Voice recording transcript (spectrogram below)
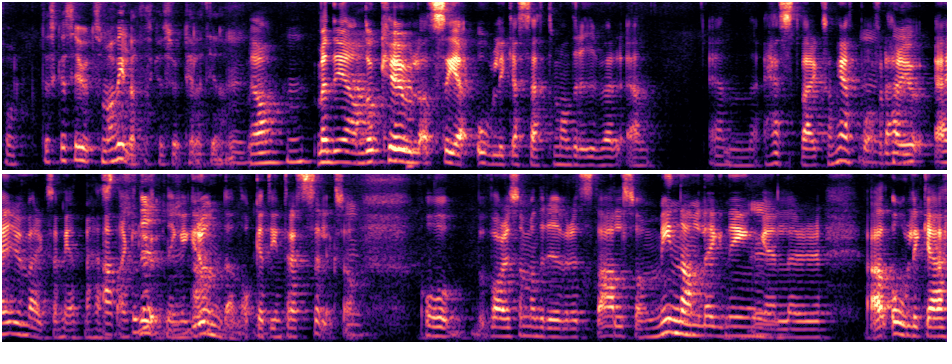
folk, det ska se ut som man vill att det ska se ut hela tiden. Ja. Men det är ändå kul att se olika sätt man driver en, en hästverksamhet på. För det här är ju, är ju en verksamhet med hästanknytning i grunden och ett intresse liksom. Och vare sig man driver ett stall som min anläggning eller ja, olika,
